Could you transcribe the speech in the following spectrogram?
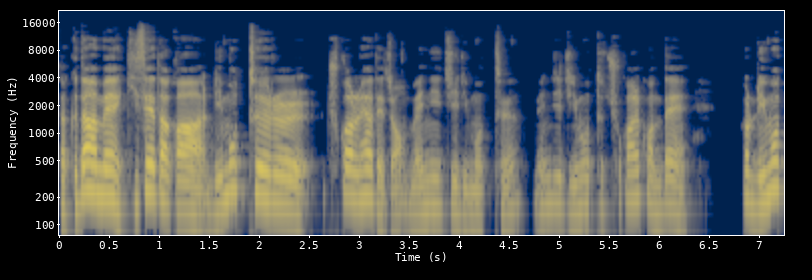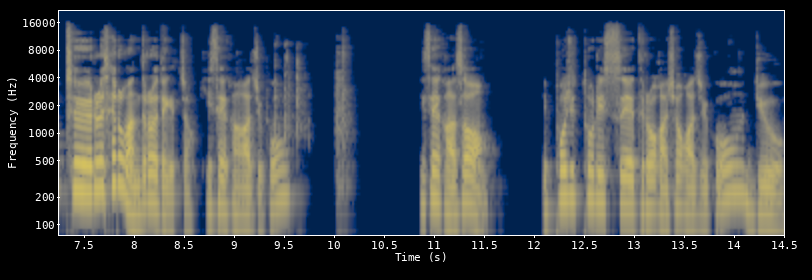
자그 다음에 Git에다가 remote를 추가를 해야 되죠. manage remote manage remote 추가할 건데 그럼 remote를 새로 만들어야 되겠죠. Git에 가가지고. Git에 가서 repositories에 들어가셔가지고 new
